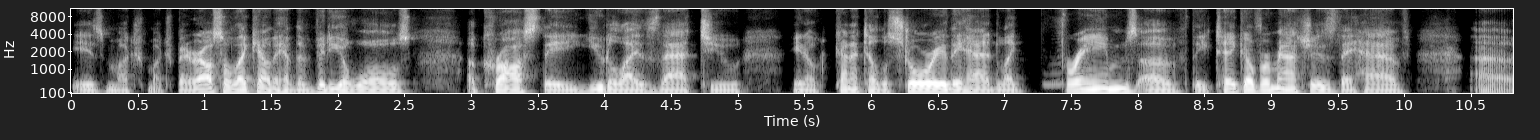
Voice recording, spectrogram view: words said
is much much better. I also like how they have the video walls across. They utilize that to you know kind of tell the story. They had like frames of the takeover matches. They have uh,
